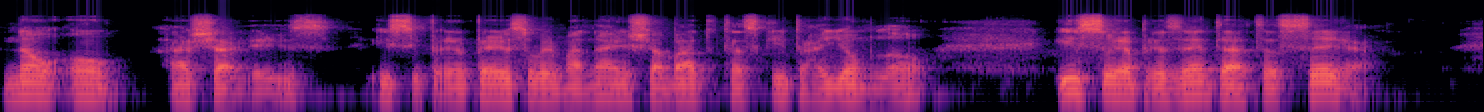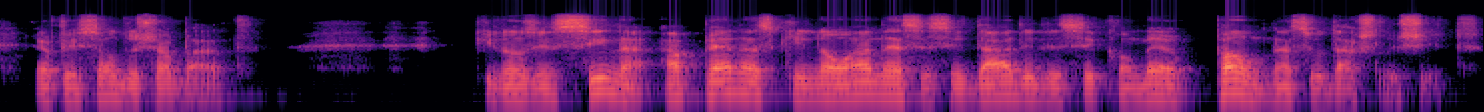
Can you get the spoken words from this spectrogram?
não o achareis, isso se refere sobre maná em Shabbat, está escrito Hayom Lo, isso representa a terceira refeição do Shabbat, que nos ensina apenas que não há necessidade de se comer pão na Sudash Lishit.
